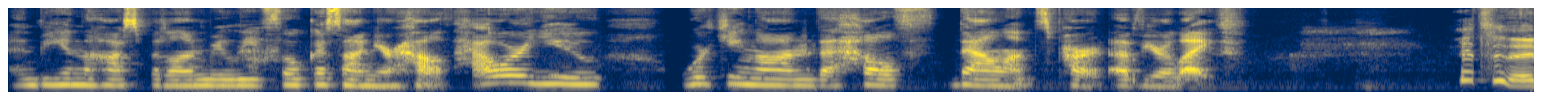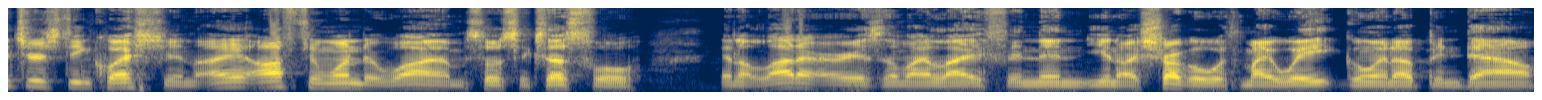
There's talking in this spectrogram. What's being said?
and be in the hospital and really focus on your health. How are you working on the health balance part of your life? It's an interesting question. I often wonder why I'm so successful in a lot of areas of my life. And then, you know, I struggle with my weight going up and down.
